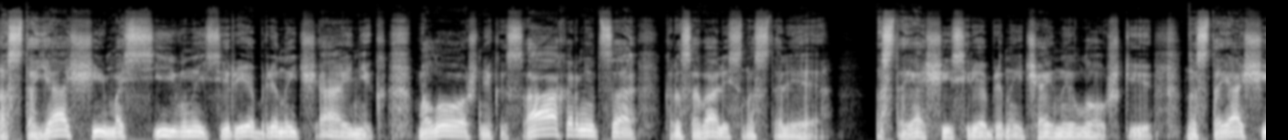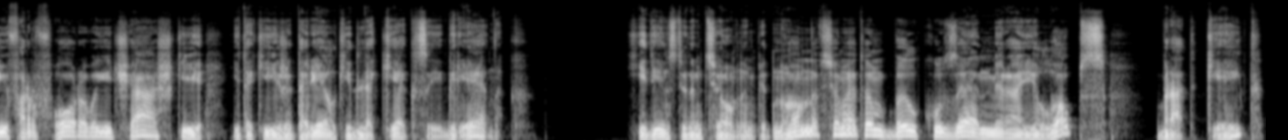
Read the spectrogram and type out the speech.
Настоящий массивный серебряный чайник, молочник и сахарница красовались на столе настоящие серебряные чайные ложки, настоящие фарфоровые чашки и такие же тарелки для кекса и гренок. Единственным темным пятном на всем этом был кузен Мираи Лобс, брат Кейт,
